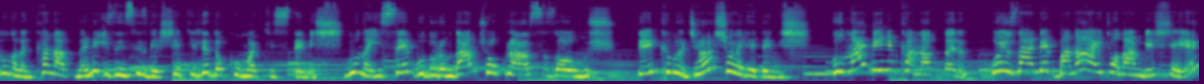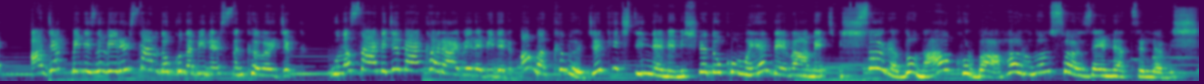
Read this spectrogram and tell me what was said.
Luna'nın kanatlarını izinsiz bir şekilde dokunmak istemiş. Luna ise bu durumdan çok rahatsız olmuş ve Kıvırcık'a şöyle demiş. Bunlar benim kanatlarım. Bu yüzden de bana ait olan bir şeye ancak ben izin verirsem dokunabilirsin Kıvırcık. Buna sadece ben karar verebilirim. Ama Kıvırcık hiç dinlememiş ve dokunmaya devam etmiş. Sonra Luna kurbağa Harun'un sözlerini hatırlamış.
